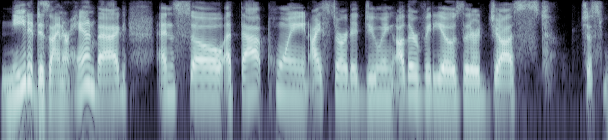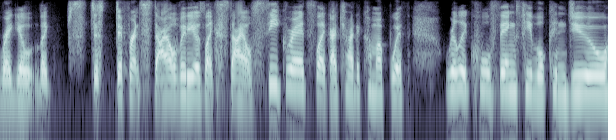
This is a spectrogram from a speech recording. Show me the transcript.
need a designer handbag. And so at that point, I started doing other videos that are just, just regular like just different style videos like style secrets like i try to come up with really cool things people can do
